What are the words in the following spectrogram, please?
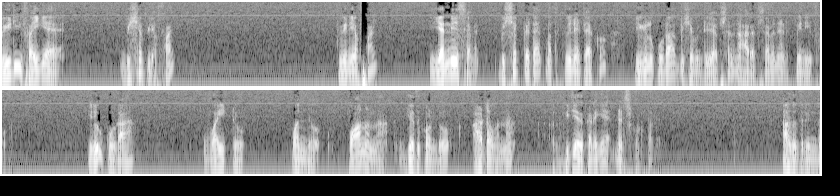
ಬಿ ಡಿ ಫೈಗೆ bishop f I queen f I N e seven bishop attack ಮತ್ತು ಕ್ವೀನ್ ಅಟ್ಯಾಕು ಈಗಲೂ ಕೂಡ bishop into f seven or f seven and queen e four ಇದು ಕೂಡ ವೈಟು, ಒಂದು ಪಾನನ್ನು ಗೆದ್ದುಕೊಂಡು ಆಟವನ್ನು ವಿಜಯದ ಕಡೆಗೆ ನಡೆಸಿಕೊಡ್ತದೆ. ಆದ್ದರಿಂದ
